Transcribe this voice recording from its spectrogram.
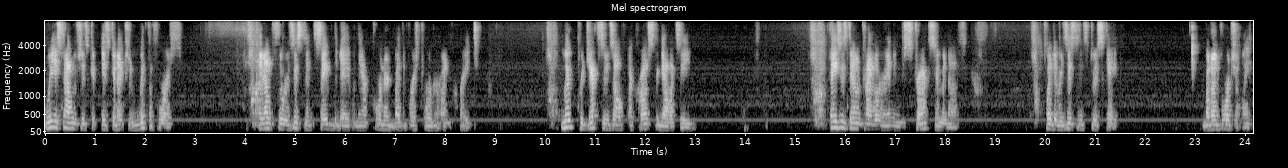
reestablishes his connection with the Force and helps the Resistance save the day when they are cornered by the First Order on Crait. Luke projects himself across the galaxy faces down Kylo Ren and distracts him enough for the resistance to escape. But unfortunately,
